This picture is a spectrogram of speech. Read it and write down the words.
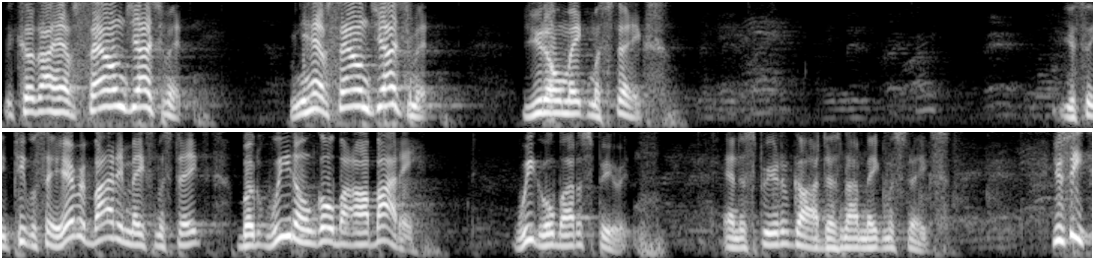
Because I have sound judgment. When you have sound judgment, you don't make mistakes. You see, people say everybody makes mistakes, but we don't go by our body. We go by the Spirit. And the Spirit of God does not make mistakes. You see,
